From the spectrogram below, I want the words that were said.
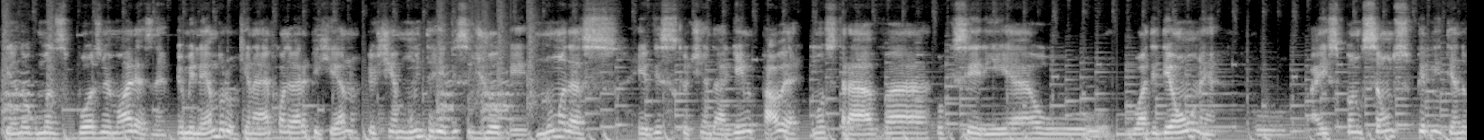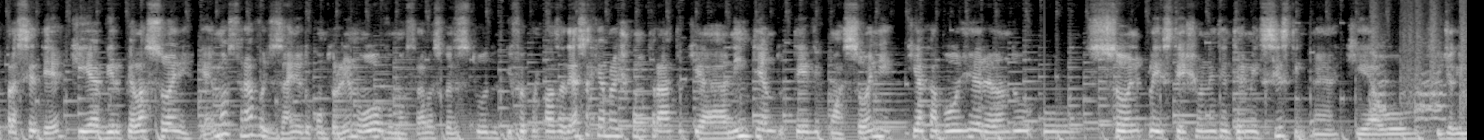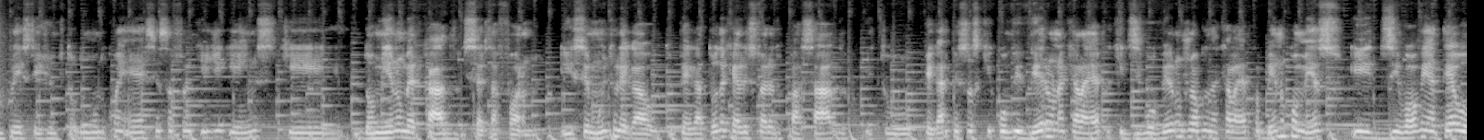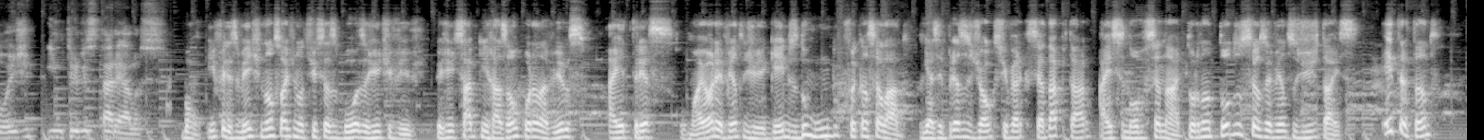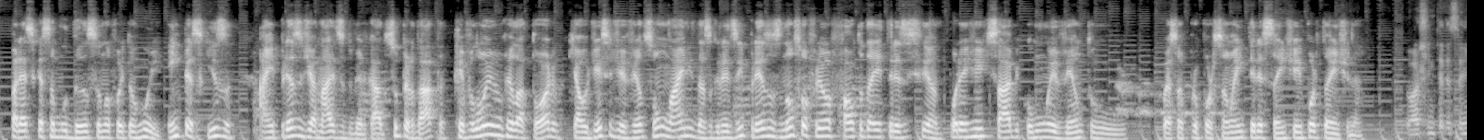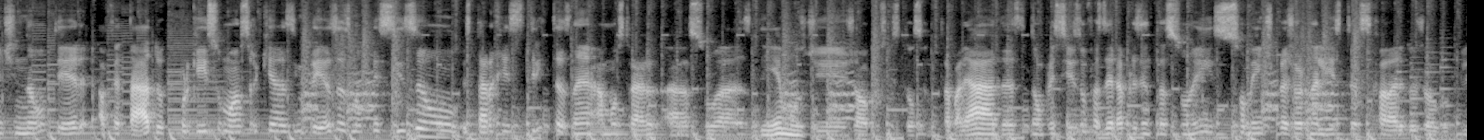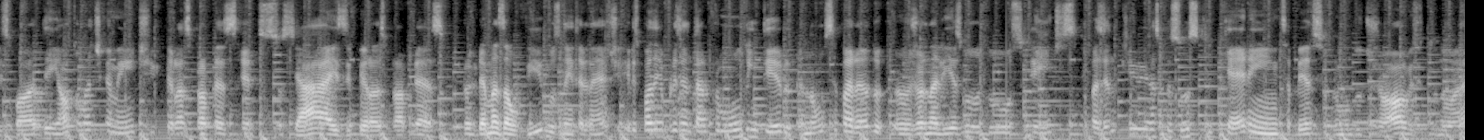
tendo algumas boas memórias, né? Eu me lembro que na época quando eu era pequeno, eu tinha muita revista de jogo. E numa das revistas que eu tinha da Game Power, mostrava o que seria o, o ADD-ON, né? O, a expansão do Super Nintendo para CD que ia vir pela Sony. E aí mostrava o design do controle novo, mostrava as coisas tudo. E foi por causa dessa quebra de contrato que a Nintendo teve com a Sony que acabou gerando o Sony PlayStation Entertainment System, né? Que é o videogame PlayStation que todo mundo conhece, essa franquia de games que domina o mercado de certa forma. E isso é muito legal. Tu pegar toda aquela história do passado e tu pegar pessoas que conviveram naquela época, que desenvolveram jogos naquela época bem no começo e desenvolvem até hoje e entrevistar elas. Bom, infelizmente, não só de notícias boas a gente vive. A gente sabe que, em razão do coronavírus, a E3, o maior evento de games do mundo, foi cancelado. E as empresas de jogos tiveram que se adaptar a esse novo cenário, tornando todos os seus eventos digitais. Entretanto, parece que essa mudança não foi tão ruim. Em pesquisa, a empresa de análise do mercado Superdata revelou em um relatório que a audiência de eventos online das grandes empresas não sofreu a falta da E3 esse ano. Porém, a gente sabe como um evento com essa proporção é interessante e é importante, né? Eu acho interessante não ter afetado, porque isso mostra que as empresas não precisam estar restritas né, a mostrar as suas demos de jogos que estão sendo trabalhadas, não precisam fazer apresentações somente para jornalistas falarem do jogo. Eles podem automaticamente, pelas próprias redes sociais e pelas próprias programas ao vivo na internet, eles podem apresentar para o mundo inteiro, não separando o jornalismo dos clientes, fazendo que as pessoas que querem saber sobre o mundo dos jogos e tudo mais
